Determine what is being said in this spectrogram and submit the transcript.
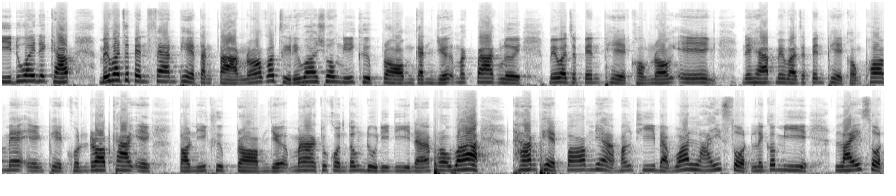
ดีๆด้วยนะครับ ไม่ว่าจะเป็นแฟนเพจต่างๆเนาะก็ถือได้ว่าช่วงนี้คือปลอมกันเยอะมากๆเลย ไม่ว่าจะเป็นเพจของน้องเองนะครับไม่ว่าจะเป็นเพจของพ่อแม่เองเพจคนรอบข้างเอง ตอนนี้คือปลอมเยอะมากทุกคนต้องดูดีๆนะ เพราะว่าทางเพจปลอมเนี่ยบางทีแบบว่าไลฟ์สดเลยก็มีไลฟ์สด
